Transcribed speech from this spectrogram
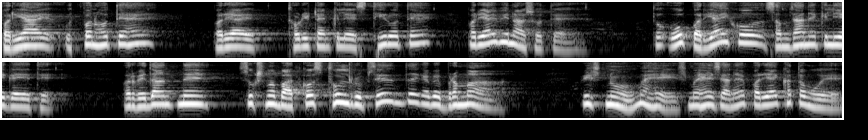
पर्याय उत्पन्न होते हैं पर्याय थोड़ी टाइम के लिए स्थिर होते हैं, पर्याय विनाश होते हैं। तो वो पर्याय को समझाने के लिए गए थे। और वेदांत ने सूक्ष्म बात को स्थूल रूप से देखा भाई ब्रह्मा, विष्णु, महेश महेश यानी पर्याय खत्म हुए।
